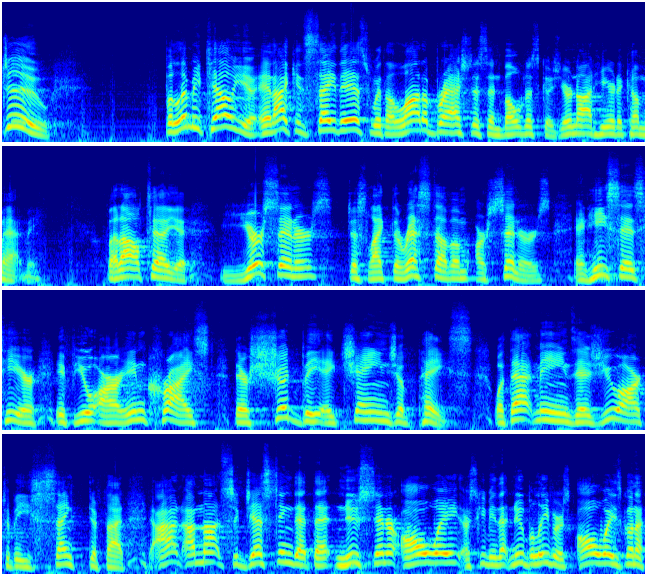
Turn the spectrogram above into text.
do. But let me tell you, and I can say this with a lot of brashness and boldness because you're not here to come at me. But I'll tell you, you're sinners just like the rest of them are sinners. And he says here, if you are in Christ, there should be a change of pace. What that means is you are to be sanctified. I, am not suggesting that that new sinner always, excuse me, that new believer is always going to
